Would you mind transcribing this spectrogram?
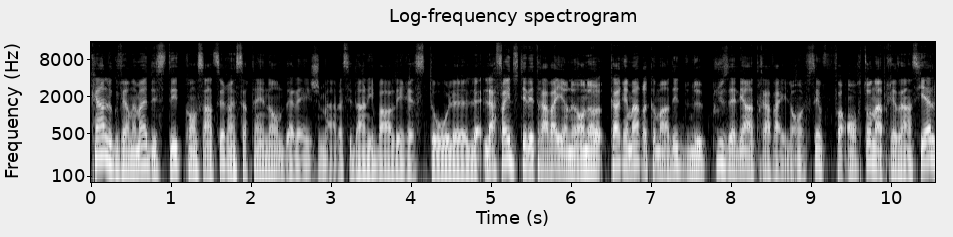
quand le gouvernement a décidé de consentir un certain nombre d'allègements, c'est dans les bars, les restos, le- le- la fin du télétravail, on a, on a carrément recommandé de ne plus aller en travail. là. On, retourne en présentiel.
